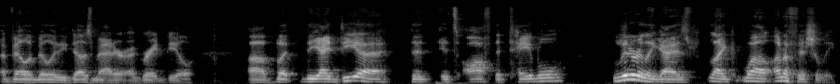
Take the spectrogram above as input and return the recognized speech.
availability does matter a great deal. Uh, but the idea that it's off the table, literally, guys, like, well, unofficially,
